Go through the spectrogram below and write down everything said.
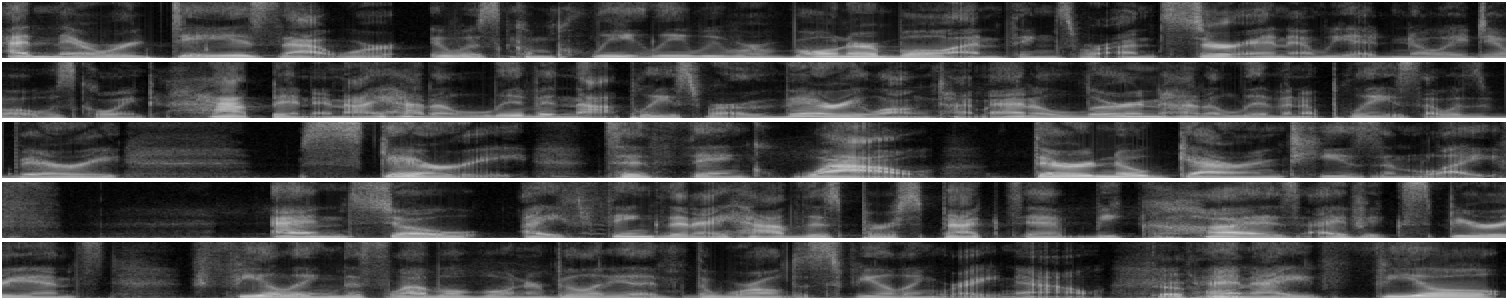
And there were days that were, it was completely, we were vulnerable and things were uncertain and we had no idea what was going to happen. And I had to live in that place for a very long time. I had to learn how to live in a place that was very scary to think, wow, there are no guarantees in life. And so I think that I have this perspective because I've experienced feeling this level of vulnerability that the world is feeling right now. Definitely. And I feel,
